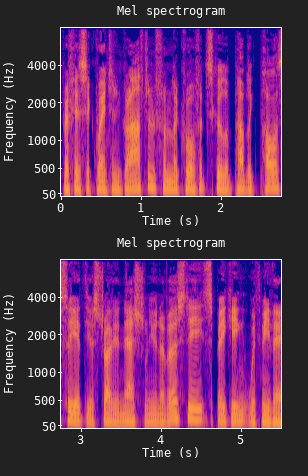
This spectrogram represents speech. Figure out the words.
Professor Quentin Grafton from the Crawford School of Public Policy at the Australian National University speaking with me there.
